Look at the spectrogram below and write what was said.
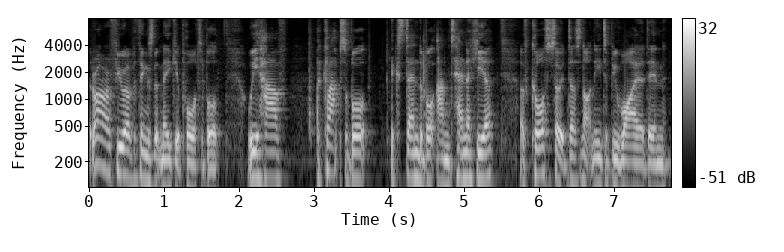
there are a few other things that make it portable. We have a collapsible extendable antenna here, of course, so it does not need to be wired in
